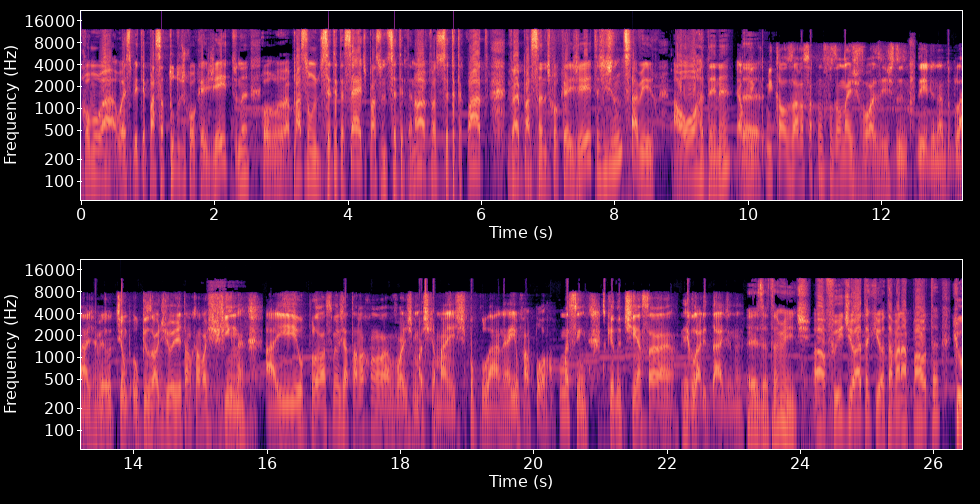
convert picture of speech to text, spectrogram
como a- o SBT passa tudo de qualquer jeito, né? Co- Passam de 77, passam de 79, passam de 74, e vai passando de qualquer jeito, a gente não sabe a ordem, né? É Da- o que me causava essa confusão nas vozes do- dele, na dublagem. Eu tinha, o episódio de hoje ele tava com a voz fina. Aí o próximo ele já tava com a voz, acho que é mais popular, né? Aí eu falo, pô, como assim? Porque não tinha essa regularidade, né? Exatamente. Ó, fui idiota aqui, ó. Tava na pauta que o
